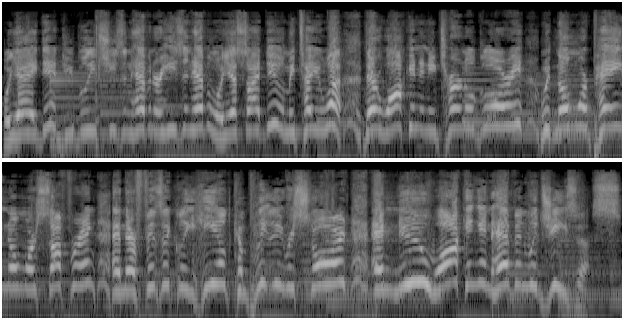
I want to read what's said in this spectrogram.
Well, yeah, he did. Do you believe she's in heaven or he's in heaven? Well, yes, I do. Let me tell you what, they're walking in eternal glory with no more pain, no more suffering, and they're physically healed, completely restored, and new, walking in heaven with Jesus.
